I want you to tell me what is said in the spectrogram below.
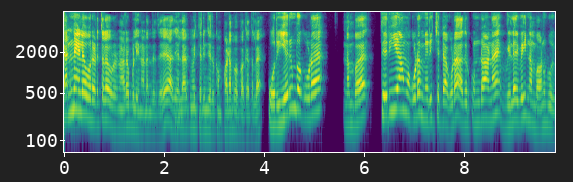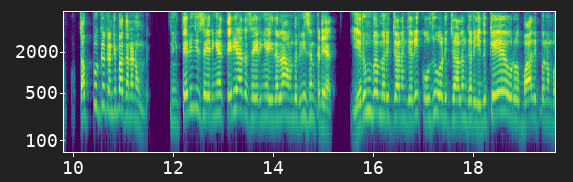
சென்னையில ஒரு இடத்துல ஒரு நரபலி நடந்தது. அது எல்லாருக்குமே தெரிஞ்சிருக்கும் படப்ப பக்கத்துல. ஒரு எறும்பை கூட நம்ம தெரியாம கூட மெரிச்சிட்டா கூட அதற்குண்டான விளைவை நம்ம அனுபவிப்போம். தப்புக்கு கண்டிப்பா தண்டனை உண்டு. நீங்க தெரிஞ்சு செய்றீங்க தெரியாத செய்றீங்க இதெல்லாம் வந்து ரீசன் கிடையாது. எறும்பை மெரிச்சாலும் சரி கொசு அடிச்சாலும் சரி இதுக்கே ஒரு பாதிப்பு நம்ம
